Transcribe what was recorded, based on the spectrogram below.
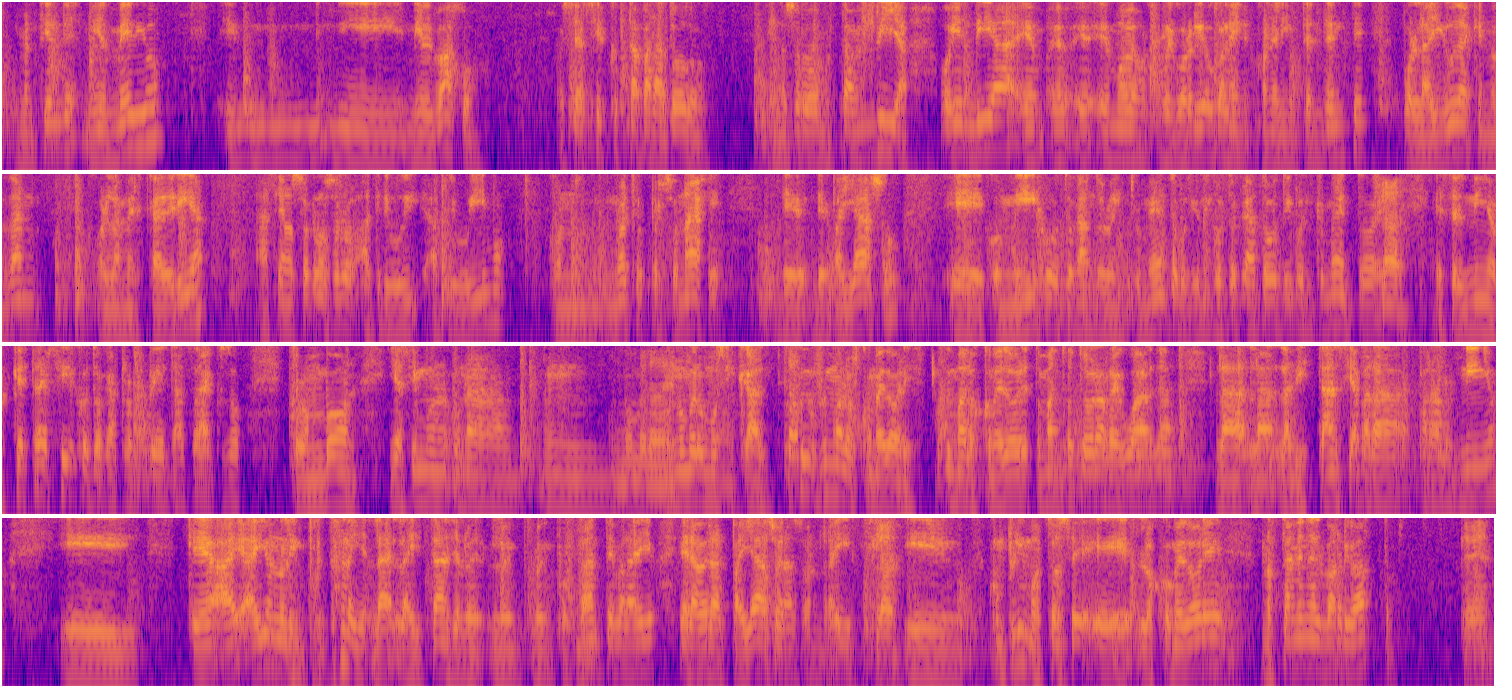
¿me entiendes? Ni el medio, ni, ni el bajo. O sea, el circo está para todo. Y nosotros hemos estado en Villa. Hoy en día hemos recorrido con el intendente por la ayuda que nos dan con la mercadería. Hacia nosotros, nosotros atribuí- atribuimos con nuestros personajes de, de payaso, eh, con mi hijo tocando los instrumentos, porque mi hijo toca todo tipo de instrumentos. eh. Es el niño orquesta del circo, toca trompeta, saxo, trombón, y hacemos una, un, Un número un número musical. Fu- Fuimos a los comedores, fuimos a los comedores tomando toda la resguarda, la, la- la distancia para, para los niños y que a, a ellos no les importó la, la- la distancia, lo, lo- lo importante para ellos era ver al payaso, era sonreír Claro. y cumplimos. Entonces eh, los comedores no están en el barrio alto.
